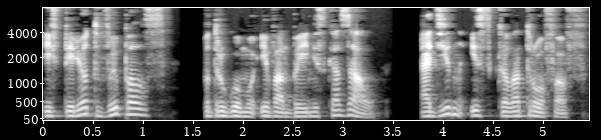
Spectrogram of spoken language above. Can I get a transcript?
и вперед выполз, по-другому Иван бы и не сказал, один из колотрофов.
